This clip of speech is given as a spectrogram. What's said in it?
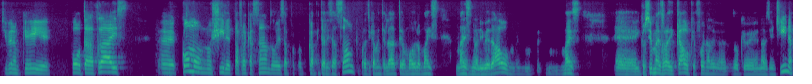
Tiveram que voltar atrás. É, como no Chile está fracassando essa capitalização, que praticamente lá tem o modelo mais, mais neoliberal, mais é, inclusive mais radical que foi na, do que na Argentina.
